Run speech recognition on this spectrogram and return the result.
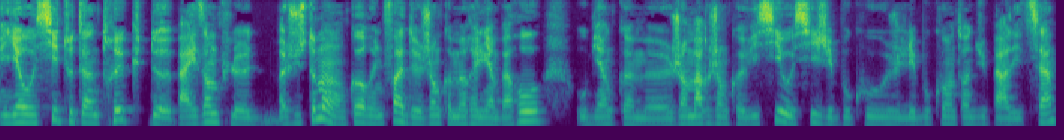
y a aussi tout un truc de, par exemple, bah, justement, encore une fois, de gens comme Aurélien Barraud, ou bien comme Jean-Marc Jancovici aussi, j'ai beaucoup, je l'ai beaucoup entendu parler de ça,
